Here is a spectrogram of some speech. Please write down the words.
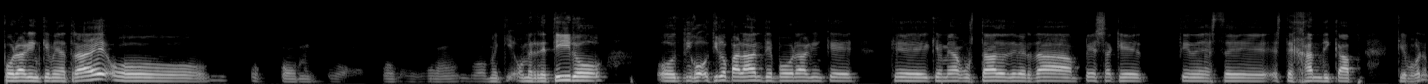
por alguien que me atrae o, o, me, o, me, retiro o digo, tiro para adelante por alguien que, que, me ha gustado de verdad, pese a que tiene este, este hándicap que, bueno,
